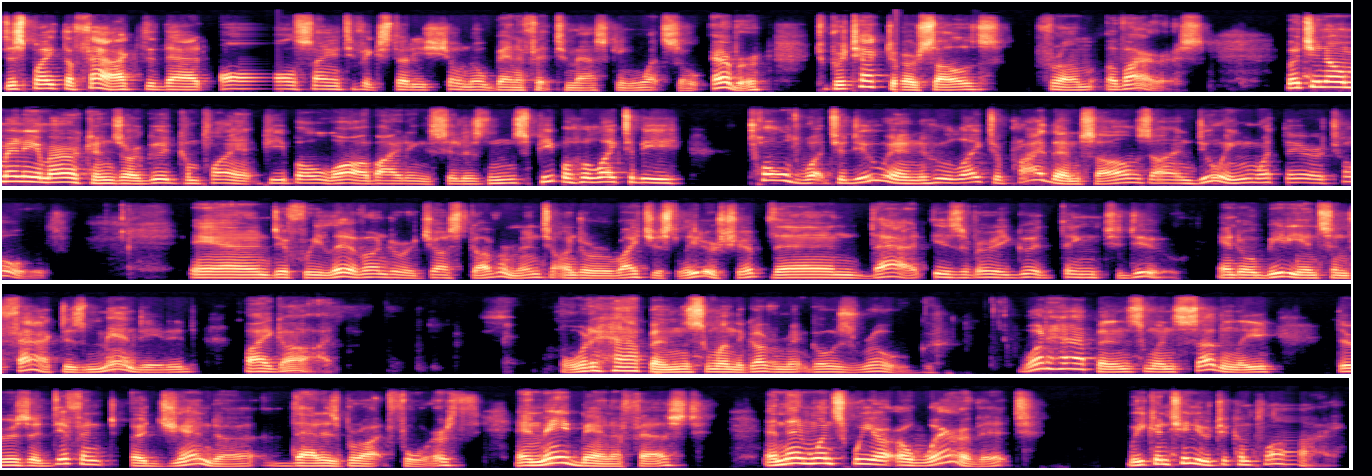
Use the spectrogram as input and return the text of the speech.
despite the fact that all scientific studies show no benefit to masking whatsoever to protect ourselves from a virus. But you know, many Americans are good, compliant people, law abiding citizens, people who like to be told what to do and who like to pride themselves on doing what they are told. And if we live under a just government, under a righteous leadership, then that is a very good thing to do. And obedience, in fact, is mandated by God. But what happens when the government goes rogue? What happens when suddenly there is a different agenda that is brought forth and made manifest? And then once we are aware of it, we continue to comply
